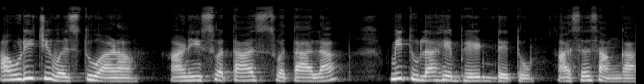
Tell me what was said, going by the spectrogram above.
आवडीची वस्तू आणा आणि स्वतः स्वतःला मी तुला हे भेट देतो असं सांगा.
